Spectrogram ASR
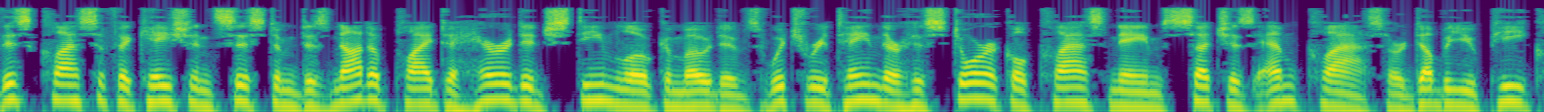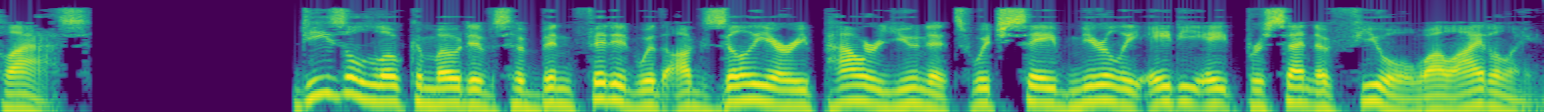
this classification system does not apply to heritage steam locomotives which retain their historical class names such as M-class or WP class. Diesel locomotives have been fitted with auxiliary power units which save nearly 88% of fuel while idling.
